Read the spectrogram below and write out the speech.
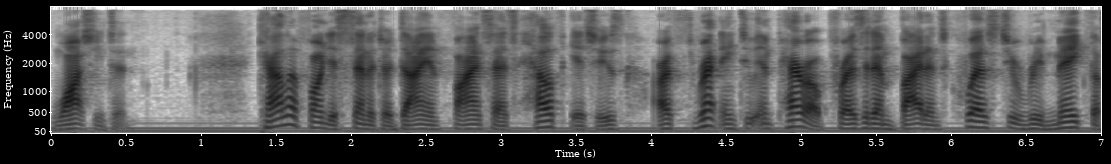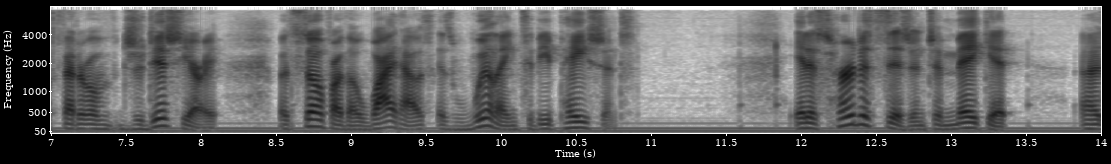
Washington. California Senator Dianne Feinstein's health issues are threatening to imperil President Biden's quest to remake the federal judiciary, but so far the White House is willing to be patient. It is her decision to make it uh,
